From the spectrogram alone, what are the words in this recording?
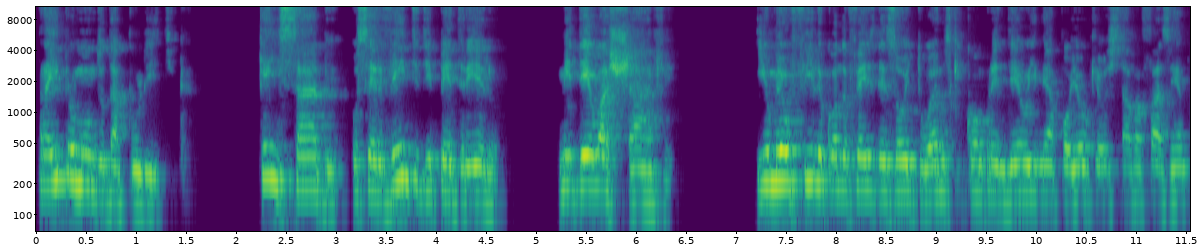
para ir para o mundo da política. Quem sabe o servente de pedreiro me deu a chave. E o meu filho, quando fez 18 anos, que compreendeu e me apoiou o que eu estava fazendo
